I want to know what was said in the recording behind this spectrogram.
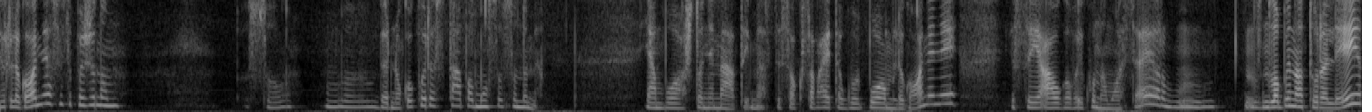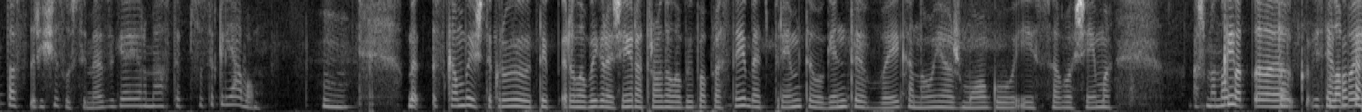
ir ligonėje susipažinom su berniuku, kuris tapo mūsų sunumi. Jam buvo 8 metai, mes tiesiog savaitę buvom ligoniniai, jisai augo vaikų namuose ir labai natūraliai tas ryšys užsimesgė ir mes taip susikliavom. Mm. Bet skamba iš tikrųjų taip ir labai gražiai ir atrodo labai paprastai, bet priimti, auginti vaiką, naują žmogų į savo šeimą. Aš manau, Kaip, kad uh, vis tiek labai,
